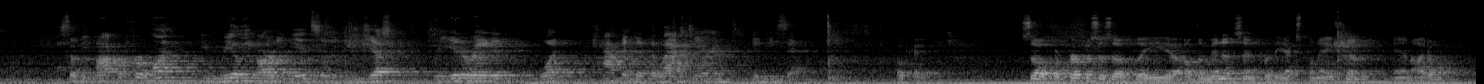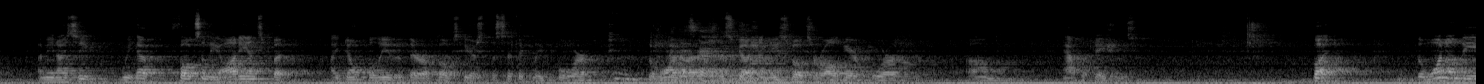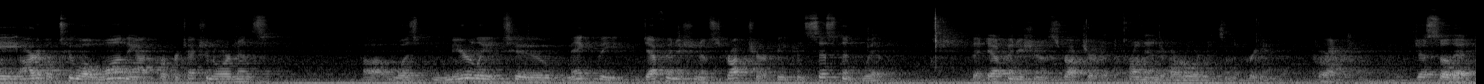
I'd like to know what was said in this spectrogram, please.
So the aquifer one, you really already did, so if you just reiterated what happened at the last hearing, you'd be set. okay. So for purposes of the, uh, of the minutes and for the explanation, and I don't, I mean, I see, we have folks in the audience, but I don't believe that there are folks here specifically for the warrant article Discussion. discussion. These folks are all here for, um, applications. But the one on the Article two oh one, the Aquifer Protection Ordinance, uh, was merely to make the definition of structure be consistent with the definition of structure at the front end of our ordinance in the preamble. Correct. Just so that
